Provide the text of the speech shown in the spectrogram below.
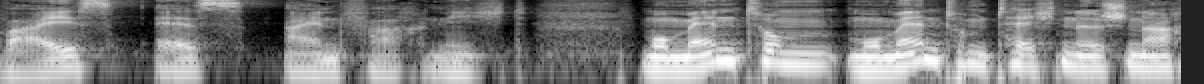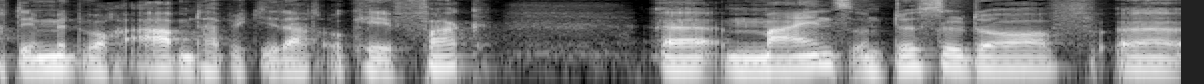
weiß es einfach nicht. Momentum, Momentum technisch nach dem Mittwochabend habe ich gedacht, okay, fuck äh, Mainz und Düsseldorf äh,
